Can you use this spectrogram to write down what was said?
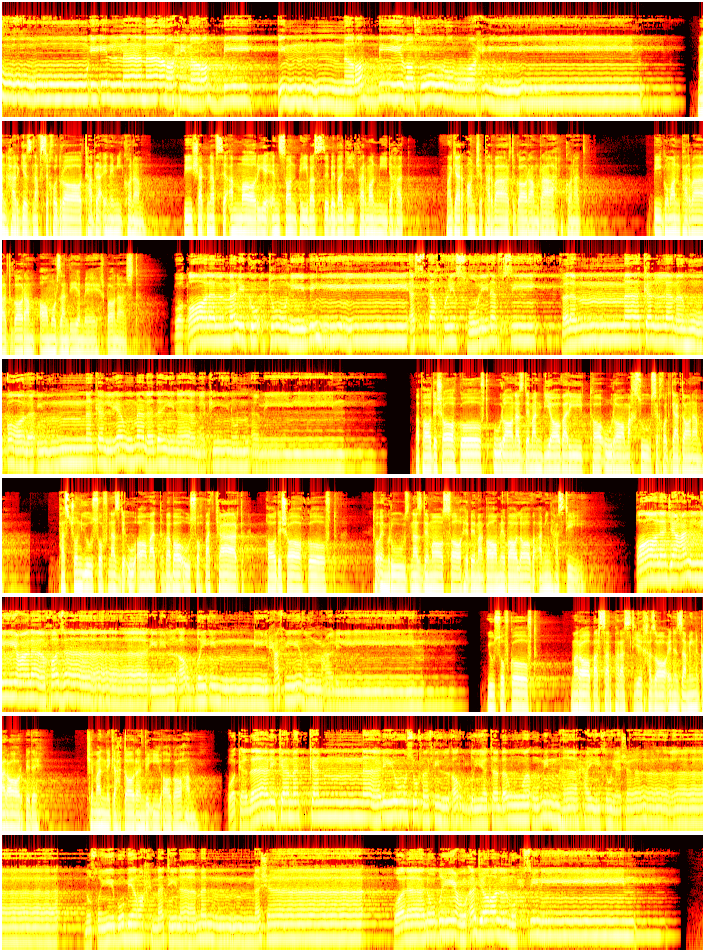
الا ما رحم ربی این ربی غفور رحیم من هرگز نفس خود را تبرئه نمی کنم. بیشک نفس اماری انسان پیوسته به بدی فرمان می دهد. مگر آنچه پروردگارم رحم کند. بیگمان پروردگارم آمرزنده مهربان است. وقال الملك ائتوني به استخلصه لنفسي فلما كلمه قال انك اليوم لدينا مكين امين پادشاه گفت او را نزد من بیاورید تا او را مخصوص خود گردانم. پس چون یوسف نزد او آمد و با او صحبت کرد پادشاه گفت تو امروز نزد ما صاحب مقام والا و امین هستی. قال جعلني على خزائن الارض اني حفيظ عليم یوسف گفت مرا بر سرپرستی خزائن زمین قرار بده که من نگهدارنده ای آگاهم. وكذلك مكنا ليوسف في الارض يتبوأ منها حيث يشاء نصيب برحمتنا من نشاء ولا نضيع اجر المحسنين.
